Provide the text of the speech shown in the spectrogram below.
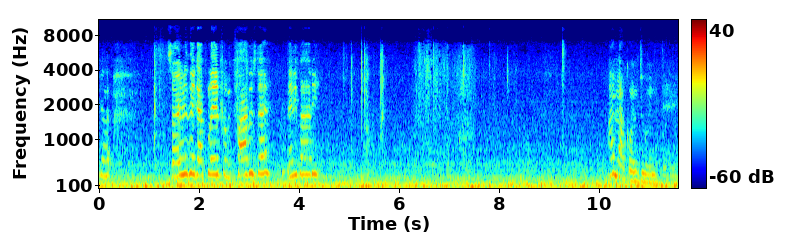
Yep. So anything I planned for Father's Day? Anybody? I'm not going to do anything.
